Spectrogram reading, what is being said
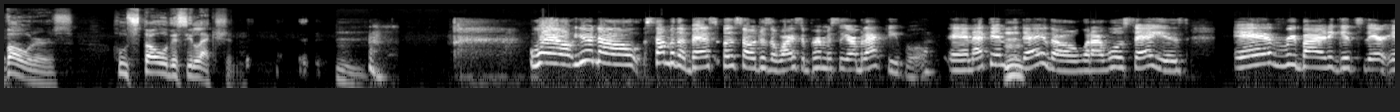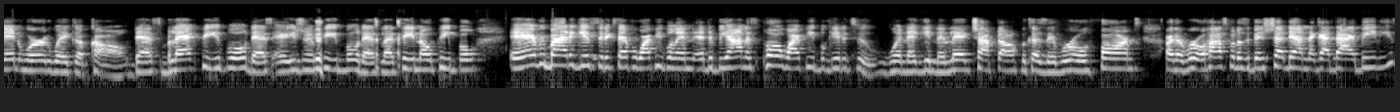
voters who stole this election. Hmm. Well, you know, some of the best foot soldiers of white supremacy are black people. And at the end mm. of the hmm. day, though, what I will say is everybody gets their N-word wake-up call. That's black people, that's Asian people, that's Latino people. Everybody gets it except for white people. And, and, to be honest, poor white people get it too when they're getting their leg chopped off because their rural farms or their rural hospitals have been shut down and they got diabetes.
